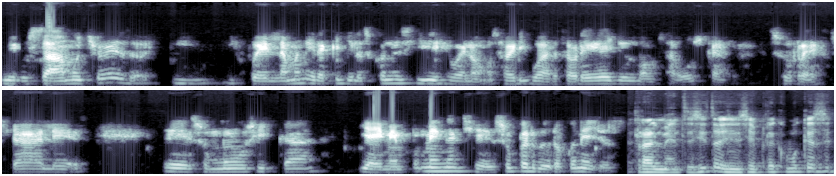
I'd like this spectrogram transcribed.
Me gustaba mucho eso y, y fue la manera que yo los conocí y dije, bueno, vamos a averiguar sobre ellos, vamos a buscar sus redes sociales, eh, su música y ahí me, enganché súper duro con ellos. Realmente Situación siempre como que se,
